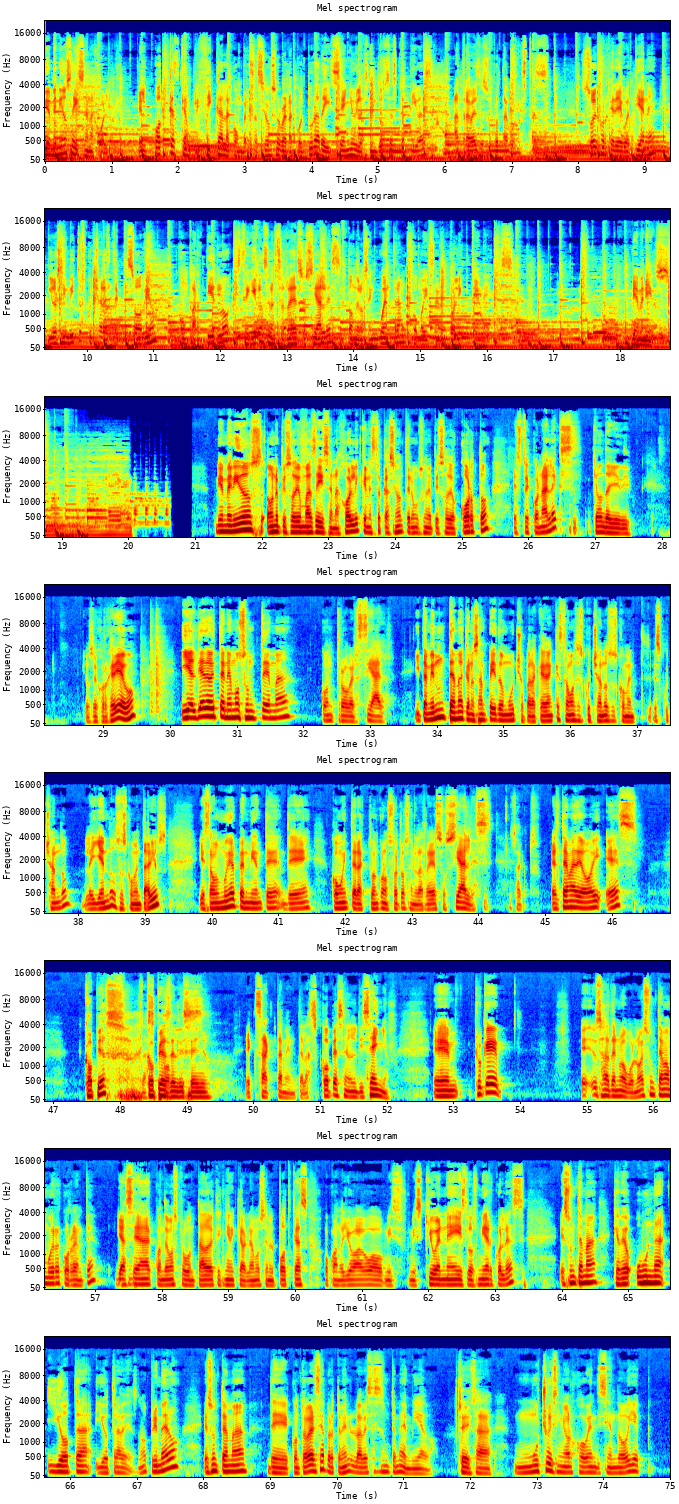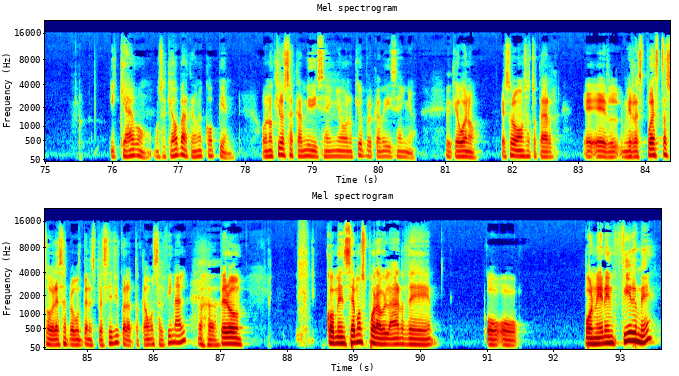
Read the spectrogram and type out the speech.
Bienvenidos a Isanaholic, el podcast que amplifica la conversación sobre la cultura de diseño y las industrias creativas a través de sus protagonistas. Soy Jorge Diego Etienne y los invito a escuchar este episodio, compartirlo y seguirnos en nuestras redes sociales donde nos encuentran como Isanaholic MX. Bienvenidos. Bienvenidos a un episodio más de Isanaholic. En esta ocasión tenemos un episodio corto. Estoy con Alex. ¿Qué onda, JD? Yo soy Jorge Diego. Y el día de hoy tenemos un tema controversial. Y también un tema que nos han pedido mucho para que vean que estamos escuchando sus escuchando, leyendo sus comentarios y estamos muy al pendiente de cómo interactúan con nosotros en las redes sociales. Exacto. El tema de hoy es Copias, copias del diseño. exactamente las copias en el diseño. Eh, creo que, eh, o sea, de nuevo, no es un tema muy recurrente. Ya sea cuando hemos preguntado de qué quieren que hablemos en el podcast o cuando yo hago mis, mis QAs los miércoles, es un tema que veo una y otra y otra vez, ¿no? Primero, es un tema de controversia, pero también a veces es un tema de miedo. Sí. O sea, mucho diseñador joven diciendo, oye, ¿y qué hago? O sea, ¿qué hago para que no me copien? O no quiero sacar mi diseño, o no quiero publicar mi diseño. Que bueno, eso lo vamos a tocar. Eh, el- mi respuesta sobre esa pregunta en específico la tocamos al final. Ajá. Pero comencemos por hablar de o, o poner en firme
